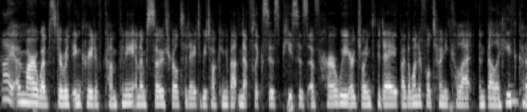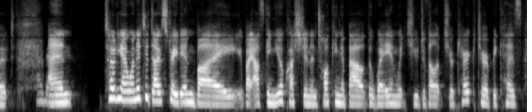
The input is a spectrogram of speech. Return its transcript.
Hi, I'm Mara Webster with In Creative Company, and I'm so thrilled today to be talking about Netflix's Pieces of Her. We are joined today by the wonderful Toni Collette and Bella Heathcote. Hi, and Toni, I wanted to dive straight in by by asking you a question and talking about the way in which you developed your character because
